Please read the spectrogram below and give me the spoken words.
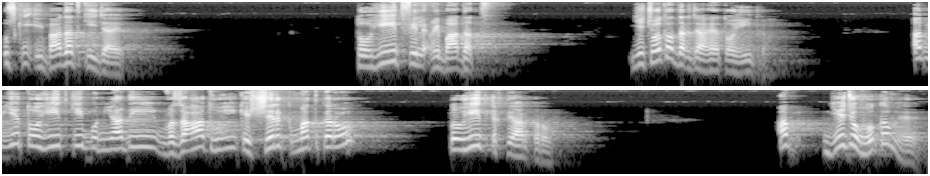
اس کی عبادت کی جائے۔ توحید فی العبادت۔ یہ چوتھا درجہ ہے توحید کا۔ اب یہ توحید کی بنیادی وضاحت ہوئی کہ شرک مت کرو، توحید اختیار کرو۔ اب یہ جو حکم ہے،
